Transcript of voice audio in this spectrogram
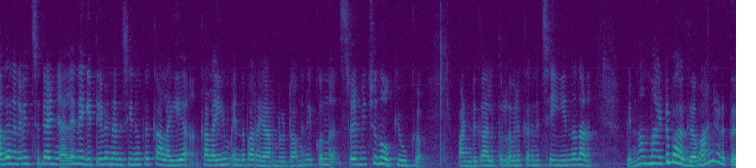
അതങ്ങനെ വെച്ച് കഴിഞ്ഞാൽ നെഗറ്റീവ് എനർജീനൊക്കെ കളയ കളയും എന്ന് പറയാറുണ്ട് കേട്ടോ. അങ്ങനെയൊക്കെ ഒന്ന് ശ്രമിച്ചു നോക്കി നോക്കുക. പണ്ട് കാലത്തുള്ളവരൊക്കെ അങ്ങനെ ചെയ്യുന്നതാണ്. പിന്നെ നന്നായിട്ട് ഭഗവാന്റെ അടുത്ത്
